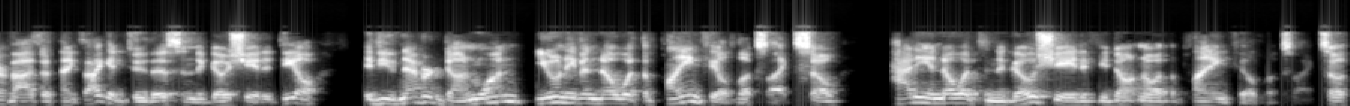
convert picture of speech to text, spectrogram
advisor thinks I could do this and negotiate a deal. If you've never done one, you don't even know what the playing field looks like. So how do you know what to negotiate if you don't know what the playing field looks like? So uh,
